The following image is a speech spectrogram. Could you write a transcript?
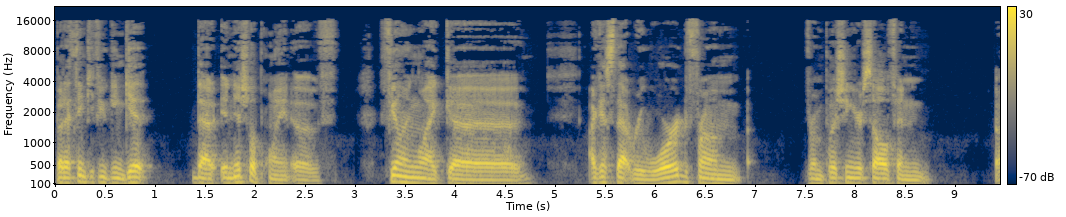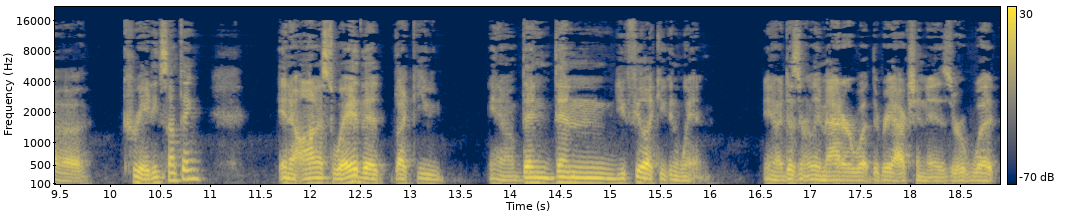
but I think if you can get that initial point of feeling like, uh, I guess that reward from, from pushing yourself and, uh, creating something in an honest way that like you, you know, then, then you feel like you can win you know, it doesn't really matter what the reaction is or what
